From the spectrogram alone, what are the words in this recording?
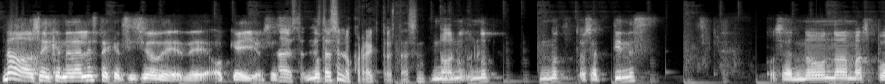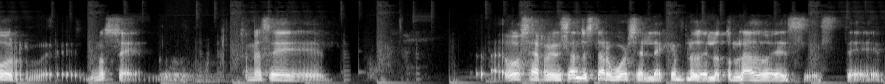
no, o sea, en general este ejercicio de, de ok, o sea, No, est- no estás en lo correcto, estás en todo. no, lo no, no, o sea, tienes, o sea, no nada más por, eh, no sé, se me hace, o sea, regresando a Star Wars, el ejemplo del otro lado es, este,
